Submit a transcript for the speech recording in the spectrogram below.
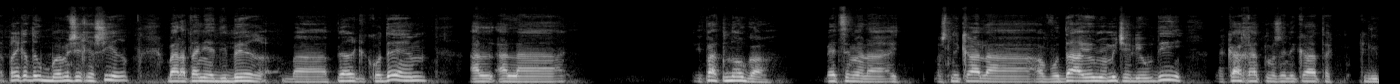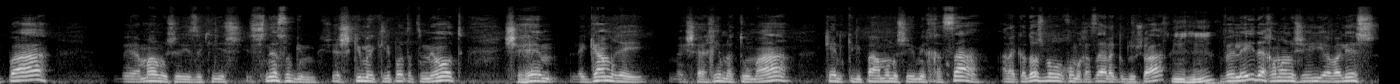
הפרק הזה הוא במשך ישיר, בעל התניא דיבר בפרק הקודם על, על קליפת נוגה, בעצם על ה, מה שנקרא, על העבודה היומיומית של יהודי, לקחת מה שנקרא את הקליפה, ואמרנו שזה כי יש שני סוגים, שיש ג' קליפות הטמעות, שהם לגמרי שייכים לטומאה, כן, קליפה אמרנו שהיא מכסה על הקדוש ברוך הוא, מכסה על הקדושה, ולאידך אמרנו שהיא, אבל יש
